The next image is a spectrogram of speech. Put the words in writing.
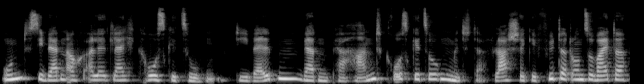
Und sie werden auch alle gleich großgezogen. Die Welpen werden per Hand großgezogen, mit der Flasche gefüttert und so weiter.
